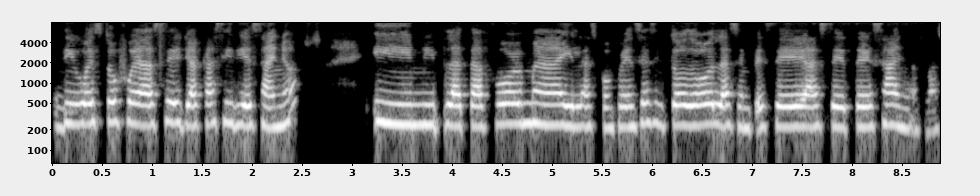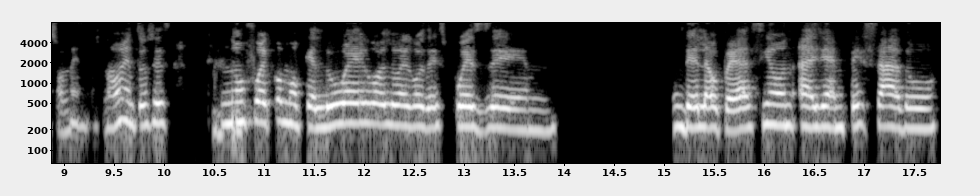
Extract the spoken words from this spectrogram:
digo, esto fue hace ya casi 10 años y mi plataforma y las conferencias y todo las empecé hace tres años más o menos, ¿no? Entonces, no fue como que luego, luego después de, de la operación haya empezado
